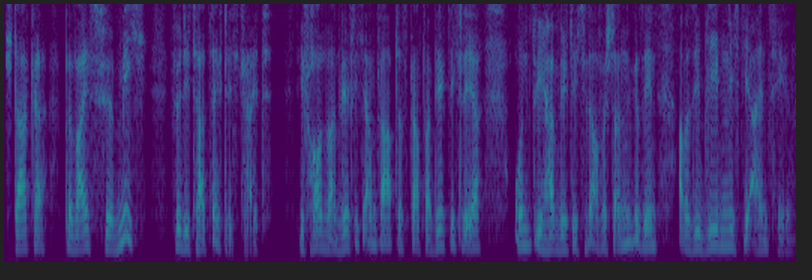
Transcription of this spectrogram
starker Beweis für mich, für die Tatsächlichkeit. Die Frauen waren wirklich am Grab, das Grab war wirklich leer und sie haben wirklich den Auferstandenen gesehen, aber sie blieben nicht die Einzigen.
